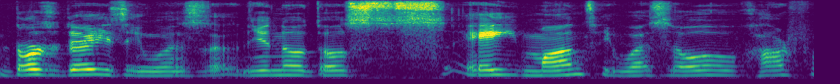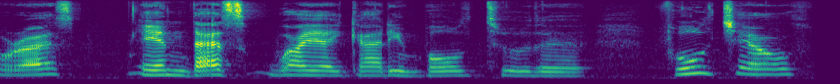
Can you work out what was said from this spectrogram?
Those days, it was, uh, you know, those eight months, it was so hard for us. And that's why I got involved to the full shelf.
